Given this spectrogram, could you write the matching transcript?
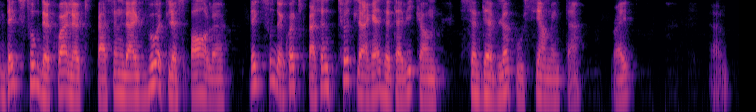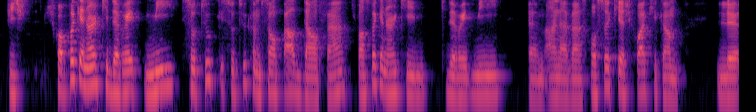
dès que tu trouves de quoi là, qui te passionne, là, avec vous, avec le sport, là, dès que tu trouves de quoi qui te passionne, tout le reste de ta vie comme se développe aussi en même temps. Right? Euh, puis je ne crois pas qu'il y en a un qui devrait être mis, surtout, surtout comme si on parle d'enfants, je ne pense pas qu'il y en a un qui, qui devrait être mis euh, en avant. C'est pour ça que je crois que comme le,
